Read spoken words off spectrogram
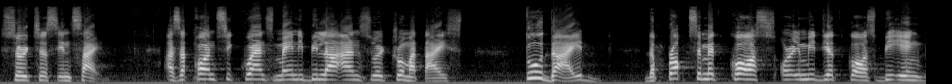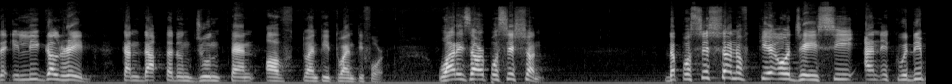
searches inside. As a consequence, many Bilaans were traumatized. Two died, the proximate cause or immediate cause being the illegal raid conducted on June 10 of 2024. What is our position? The position of KOJC unequiv-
